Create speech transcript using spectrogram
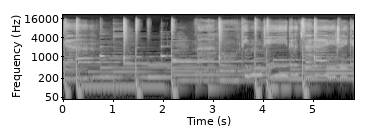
感，马不停蹄的在追赶，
